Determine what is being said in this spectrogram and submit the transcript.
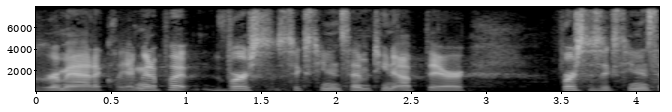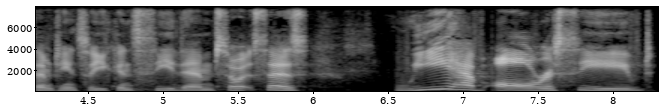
grammatically. I'm going to put verse 16 and 17 up there, verses 16 and 17, so you can see them. So it says, We have all received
